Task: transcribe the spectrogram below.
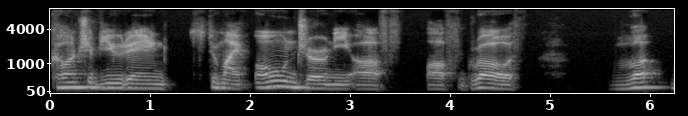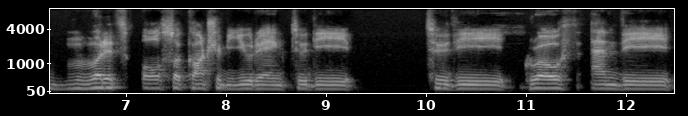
contributing to my own journey of of growth but but it's also contributing to the to the growth and the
